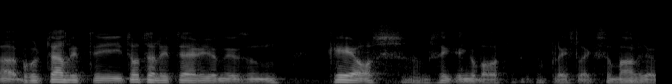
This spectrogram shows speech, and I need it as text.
uh, brutality, totalitarianism, chaos. I'm thinking about a place like Somalia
